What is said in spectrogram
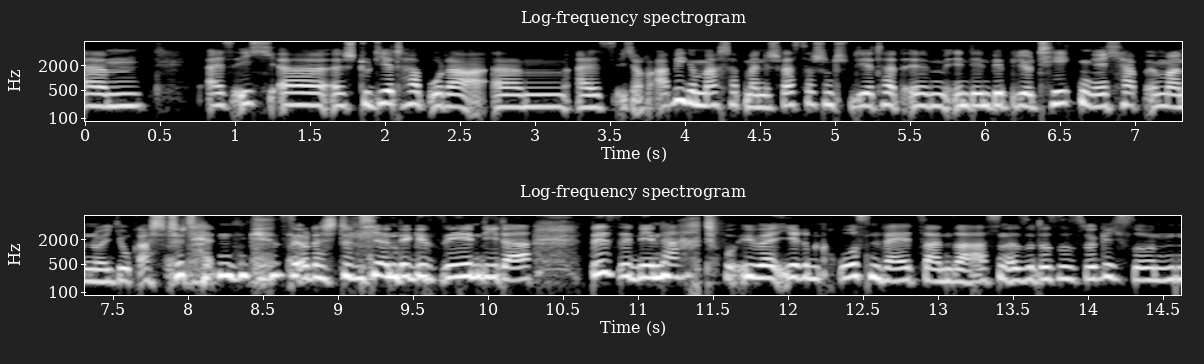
ähm, als ich äh, studiert habe oder ähm, als ich auch Abi gemacht habe, meine Schwester schon studiert hat, ähm, in den Bibliotheken, ich habe immer nur Jurastudenten oder Studierende gesehen, die da bis in die Nacht über ihren großen Wälzern saßen. Also das ist wirklich so ein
